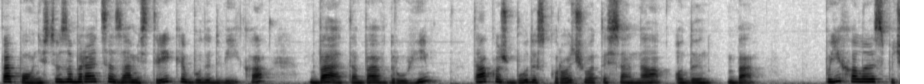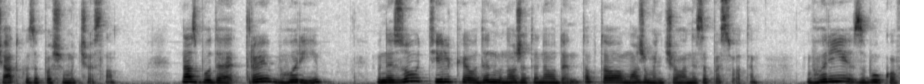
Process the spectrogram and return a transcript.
П повністю забереться, замість трійки буде двійка, Б та Б в другій також буде скорочуватися на 1Б. Поїхали, спочатку запишемо числа. У нас буде 3 вгорі, внизу тільки 1 множити на 1, тобто можемо нічого не записувати. Вгорі з букв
